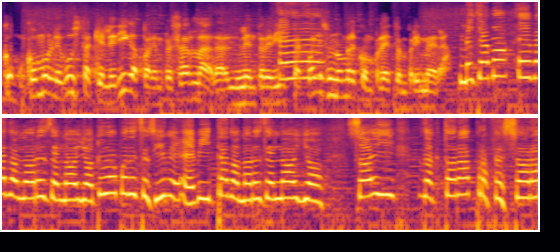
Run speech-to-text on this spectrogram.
¿cómo, cómo le gusta que le diga para empezar la, la- la entrevista? ¿Cuál es su nombre completo en primera? Me llamo Eva Dolores del Hoyo. Tú me puedes decir Evita Dolores del Hoyo. Soy doctora, profesora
